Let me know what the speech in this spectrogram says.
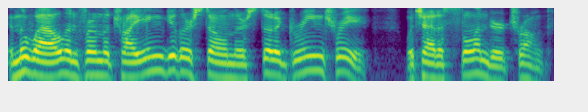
In the well, in front of the triangular stone, there stood a green tree, which had a slender trunk.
